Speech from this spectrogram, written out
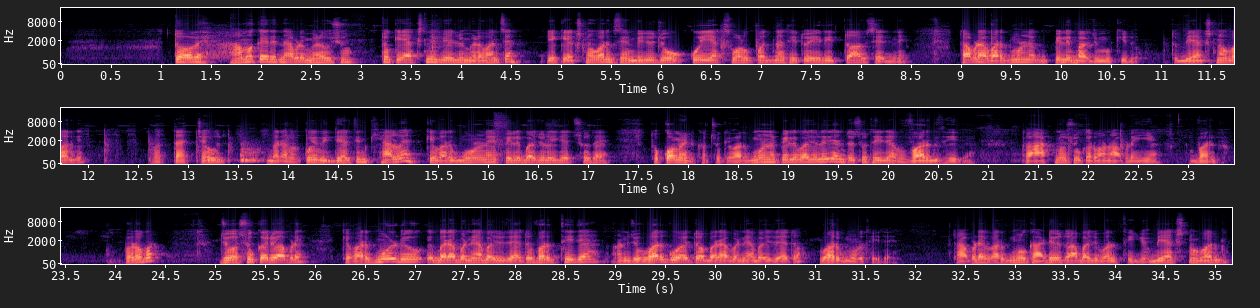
તો હવે આમાં કઈ રીતના આપણે મેળવશું? તો કે એક્સની વેલ્યુ મેળવવાની છે ને? એક એક્સનો વર્ગ છે ને બીજું જો કોઈ એક્સ વાળું પદ નથી તો એ રીત તો આવશે જ નહીં. તો આપણે આ વર્ગમૂળને પેલી બાજુ મૂકી દો. તો બે એક્સનો વર્ગ વત્તા ચૌદ બરાબર. કોઈ વિદ્યાર્થીને ખ્યાલ હોય ને કે વર્ગમૂળને પેલી બાજુ લઈ જાય શું થાય? તો કોમેન્ટ કરજો કે વર્ગમૂળને પેલી બાજુ લઈ જાય ને તો શું થઈ જાય? વર્ગ થઈ જાય. તો આઠનો શું કરવાનો આપણે અહીંયા? વર્ગ. બરાબર? જો શું કર્યું આપણે? કે વર્ગમૂળ રહ્યું એ બરાબરની આ બાજુ જાય તો વર્ગ થઈ જાય અને જો વર્ગ હોય તો બરાબરની આ બાજુ જાય તો વર્ગમૂળ થઈ જાય. તો આપણે વર્ગમૂળ કાઢ્યું તો આ બાજુ વર્ગ થઈ ગયો. બે એક્સનો વર્ગ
